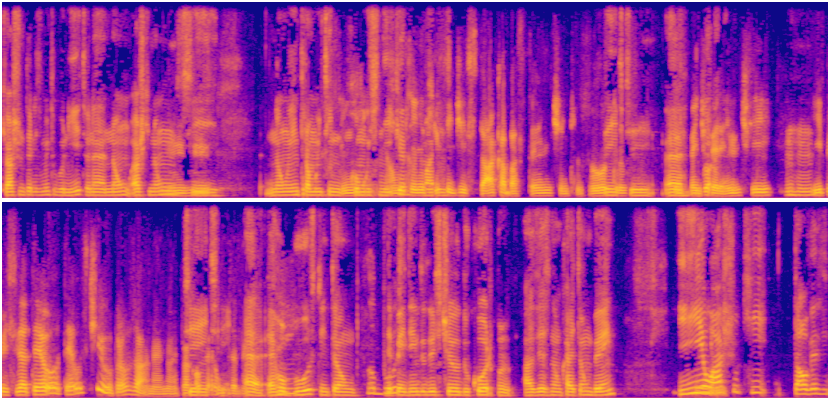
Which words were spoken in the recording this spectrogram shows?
que eu acho um tênis muito bonito, né? Não, acho que não Uhum. se. Não entra muito em, Sim, como é um sneaker, tênis mas. que se destaca bastante entre os outros, sim. É, bem diferente e, Uhum. e precisa ter o, ter o estilo pra usar, né? Não é pra Sim, qualquer um sim. também. É, é robusto, então, Robusto. dependendo do estilo do corpo, às vezes não cai tão bem. E Sim. eu acho que talvez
